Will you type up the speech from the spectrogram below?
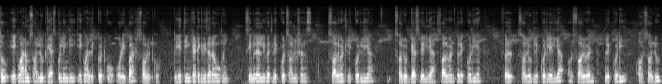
तो एक बार हम सॉल्यूट गैस को लेंगे, एक बार लिक्विड को और एक बार सॉलिड को। तो ये तीन कैटेगरीज अलग हो गई। Similarly with liquid solutions solvent liquid लिया सॉल्यूट गैस ले लिया सॉल्वेंट तो लिक्विड ही है। फिर सॉल्यूट लिक्विड ले लिया और सॉल्वेंट लिक्विड ही और सॉल्यूट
